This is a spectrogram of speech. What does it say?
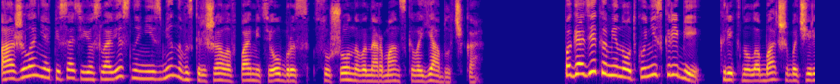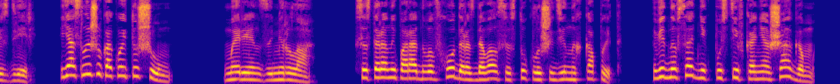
а желание описать ее словесно неизменно воскрешало в памяти образ сушеного нормандского яблочка. «Погоди-ка минутку, не скреби!» — крикнула Батшеба через дверь. Я слышу какой-то шум. Мэриэн замерла. Со стороны парадного входа раздавался стук лошадиных копыт. Видно, всадник, пустив коня шагом,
